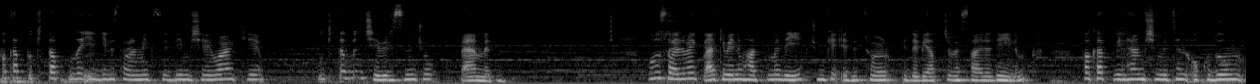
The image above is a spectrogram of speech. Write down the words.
Fakat bu kitapla ilgili söylemek istediğim bir şey var ki bu kitabın çevirisini çok beğenmedim. Bunu söylemek belki benim haddime değil çünkü editör, edebiyatçı vesaire değilim. Fakat Wilhelm Schmidt'in okuduğum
